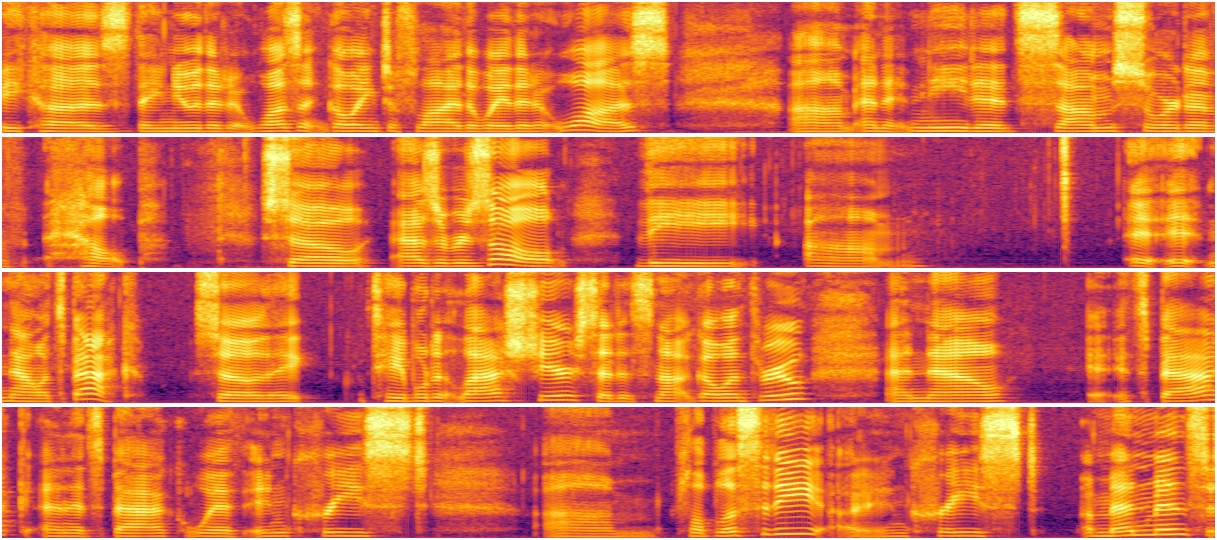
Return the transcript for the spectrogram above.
because they knew that it wasn't going to fly the way that it was um, and it needed some sort of help. So as a result, the it, it now it's back. So they tabled it last year, said it's not going through, and now it's back, and it's back with increased um, publicity, uh, increased amendments,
